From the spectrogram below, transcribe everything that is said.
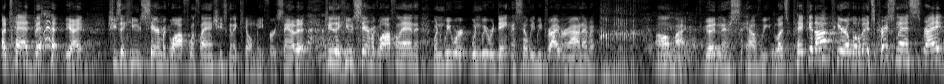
a tad bit, right? She's a huge Sarah McLachlan fan. She's going to kill me for saying it. She's a huge Sarah McLachlan fan. And when we were, when we were dating I said we'd be driving around. I'm like, oh my goodness. You know, we, let's pick it up here a little bit. It's Christmas, right?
